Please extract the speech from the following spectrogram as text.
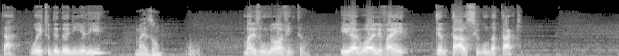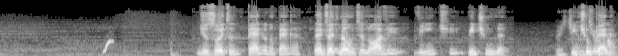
Tá, 8 de daninho ali, Mais um. Mais um 9 então. E agora ele vai tentar o segundo ataque. 18 pega ou não pega? É, 18 não, 19, 20, 21, né? 21 pega.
